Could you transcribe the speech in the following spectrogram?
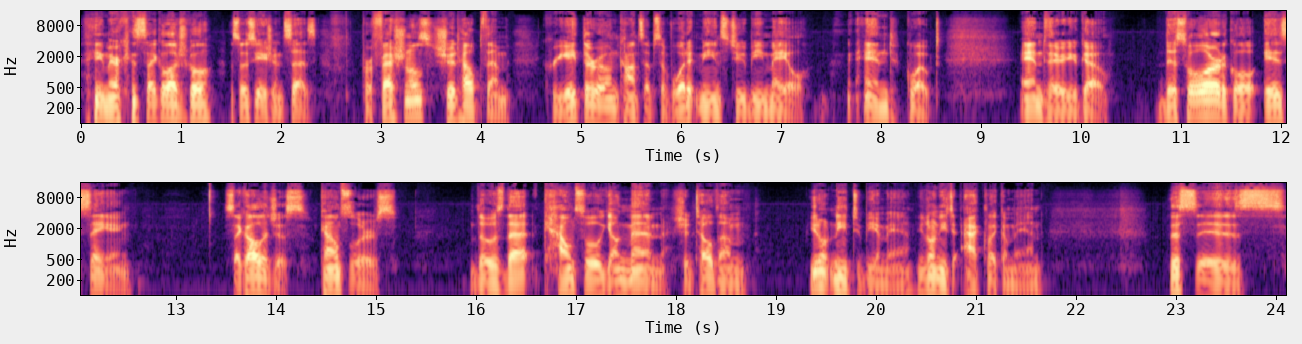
the American Psychological Association says professionals should help them create their own concepts of what it means to be male. End quote. And there you go. This whole article is saying psychologists, counselors, those that counsel young men should tell them you don't need to be a man. You don't need to act like a man. This is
